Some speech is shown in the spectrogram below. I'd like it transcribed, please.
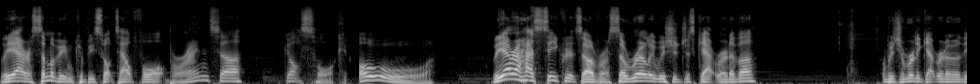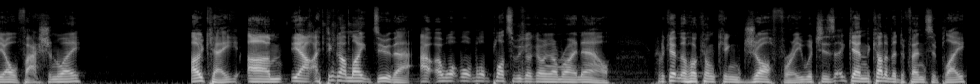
Liara Summerbeam could be swapped out for Branta Goshawk. Oh. Liara has secrets over us, so really we should just get rid of her. We should really get rid of her the old-fashioned way. Okay, um, yeah, I think I might do that. Uh, uh what, what, what plots have we got going on right now? We're getting the hook on King Joffrey, which is, again, kind of a defensive play.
